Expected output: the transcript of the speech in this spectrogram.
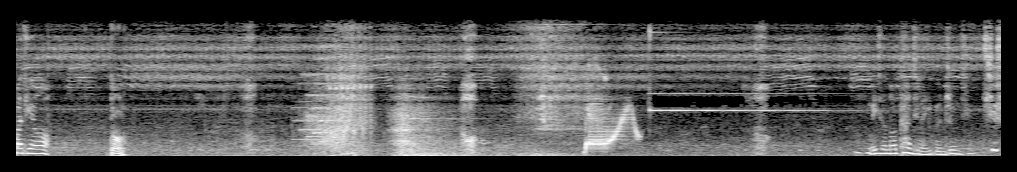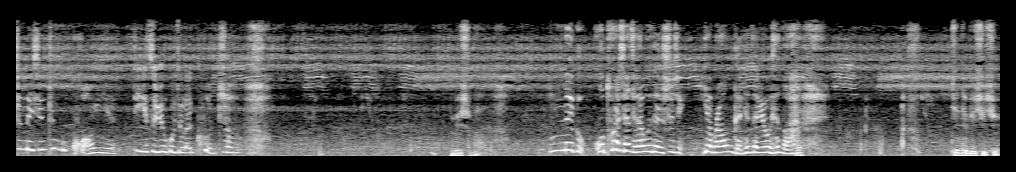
嘛停啊？到了，没想到看起来一本正经，其实内心这么狂野。第一次约会就来客栈。没事吧？那个，我突然想起来我有点事情，要不然我们改天再约。我先走了。今天必须去。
